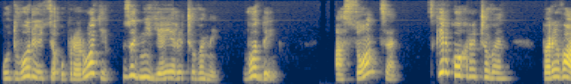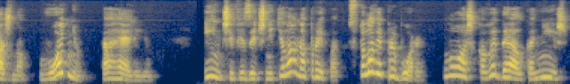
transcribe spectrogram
утворюються у природі з однієї речовини води. А сонце з кількох речовин, переважно водню та гелію. Інші фізичні тіла, наприклад, столові прибори, ложка, виделка, ніж,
